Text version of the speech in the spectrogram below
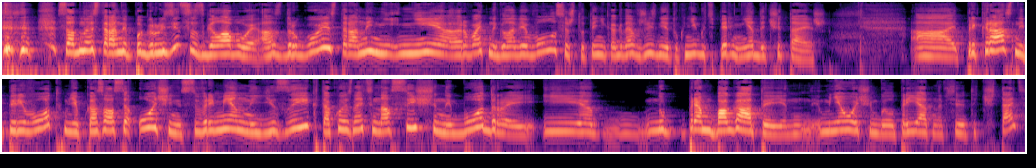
с одной стороны погрузиться с головой, а с другой стороны не, не рвать на голове волосы, что ты никогда в жизни эту книгу теперь не дочитаешь. А, прекрасный перевод, мне показался очень современный язык, такой, знаете, насыщенный, бодрый и, ну, прям богатый. Мне очень было приятно все это читать.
